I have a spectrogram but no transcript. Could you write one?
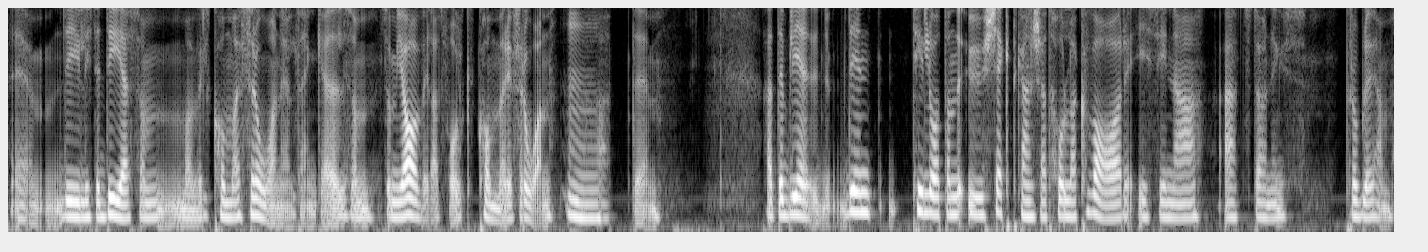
eh, det är lite det som man vill komma ifrån helt enkelt. Eller som, som jag vill att folk kommer ifrån. Mm. Att, eh, att det blir det är en tillåtande ursäkt kanske att hålla kvar i sina ätstörningsproblem.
